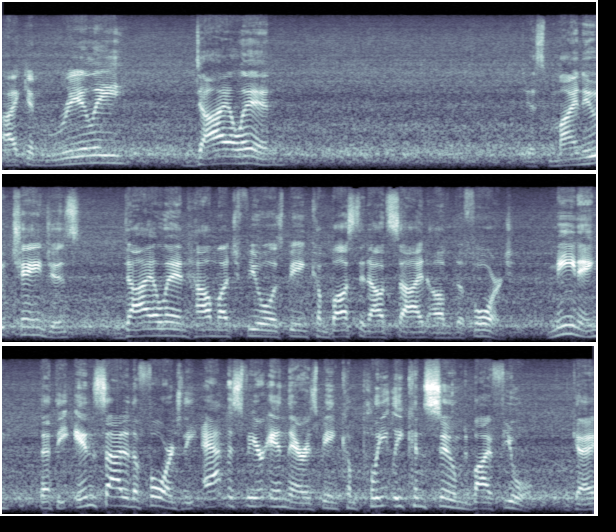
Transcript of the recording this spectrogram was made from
I can really dial in just minute changes, dial in how much fuel is being combusted outside of the forge. Meaning that the inside of the forge, the atmosphere in there is being completely consumed by fuel, okay?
